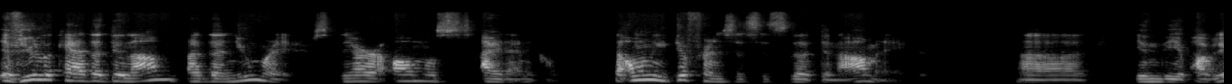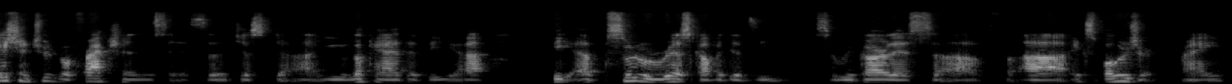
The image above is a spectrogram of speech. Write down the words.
If you look at the denom uh, the numerators, they are almost identical. The only difference is, is the denominator. Uh, in the population attributable fractions, it's uh, just uh, you look at the uh, the absolute risk of a disease, regardless of exposure, right?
